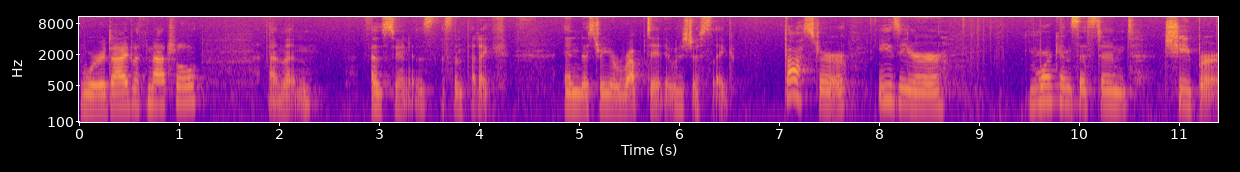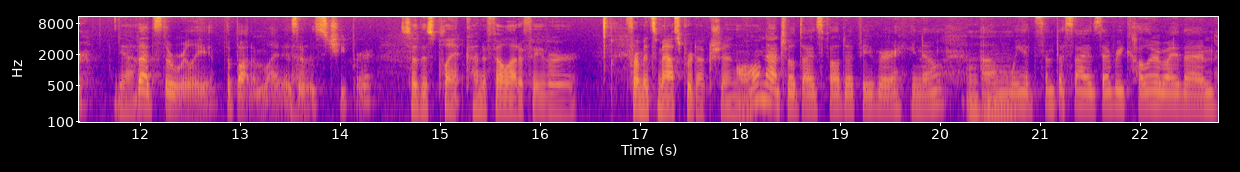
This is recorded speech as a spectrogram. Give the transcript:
were dyed with natural. And then as soon as the synthetic industry erupted, it was just like faster, easier, more consistent, cheaper. Yeah. That's the really the bottom line is yeah. it was cheaper. So this plant kind of fell out of favor from its mass production. All natural dyes fell out of favor, you know. Mm-hmm. Um, we had synthesized every color by then,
